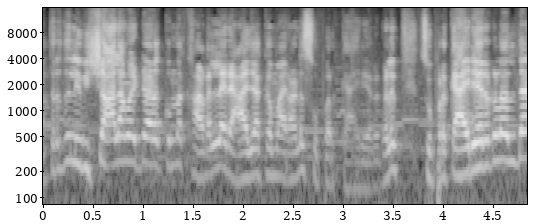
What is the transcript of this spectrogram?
അത്തരത്തിൽ വിശാലമായിട്ട് നടക്കുന്ന കടലിലെ രാജാക്കന്മാരാണ് സൂപ്പർ കാരിയറുകൾ സൂപ്പർ കാരിയറുകളുടെ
